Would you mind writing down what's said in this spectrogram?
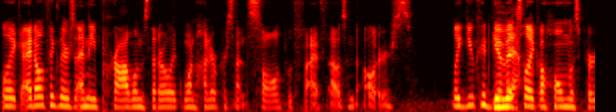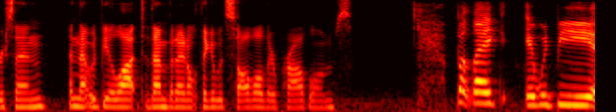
Like I don't think there's any problems that are like 100% solved with five thousand dollars. Like you could give Yeah. it to like a homeless person, and that would be a lot to them. But I don't think it would solve all their problems. But like it would be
